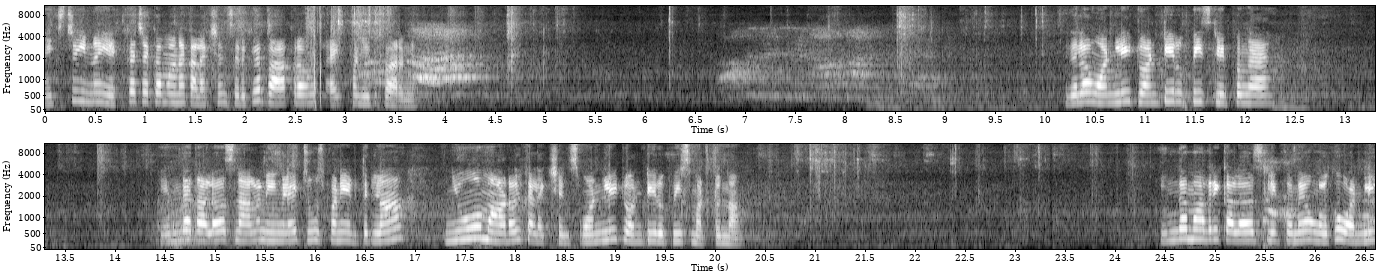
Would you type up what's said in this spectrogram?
நெக்ஸ்ட்டு இன்னும் எக்கச்சக்கமான கலெக்ஷன்ஸ் இருக்குது பார்க்குறவங்க லைக் பண்ணிவிட்டு பாருங்கள் இதெல்லாம் ஒன்லி டுவெண்ட்டி ருபீஸ் கிளிப்புங்க எந்த கலர்ஸ்னாலும் நீங்களே சூஸ் பண்ணி எடுத்துக்கலாம். New model collections only twenty rupees மட்டும்தான். இந்த மாதிரி கலர் ஸ்லிப்புமே உங்களுக்கு ஒன்லி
